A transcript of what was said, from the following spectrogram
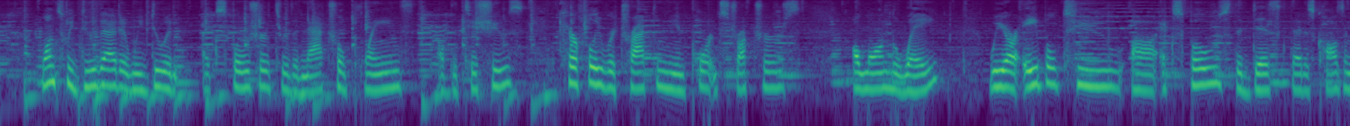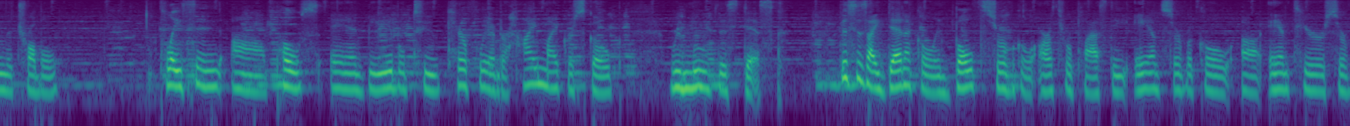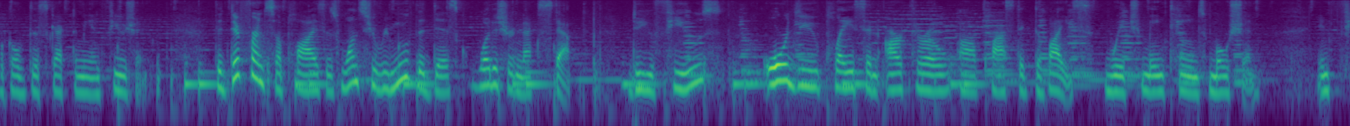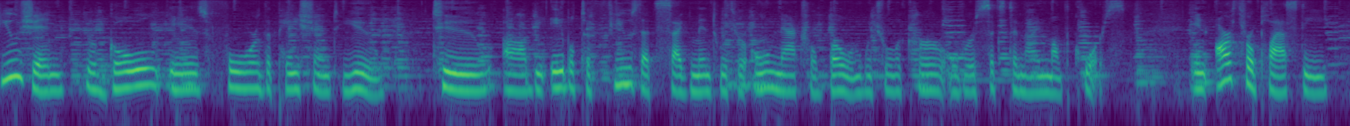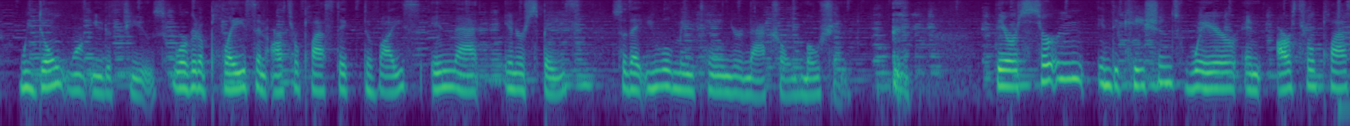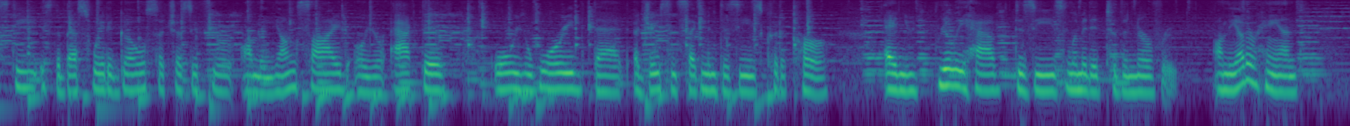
Once we do that and we do an exposure through the natural planes of the tissues, carefully retracting the important structures along the way, we are able to uh, expose the disc that is causing the trouble, place in uh, posts, and be able to carefully, under high microscope, remove this disc. This is identical in both cervical arthroplasty and cervical uh, anterior cervical discectomy and fusion. The difference applies is once you remove the disc, what is your next step? Do you fuse or do you place an arthroplastic device which maintains motion? In fusion, your goal is for the patient, you, to uh, be able to fuse that segment with your own natural bone, which will occur over a six to nine month course. In arthroplasty, we don't want you to fuse. We're going to place an arthroplastic device in that inner space so that you will maintain your natural motion. There are certain indications where an arthroplasty is the best way to go, such as if you're on the young side or you're active or you're worried that adjacent segment disease could occur and you really have disease limited to the nerve root. On the other hand,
